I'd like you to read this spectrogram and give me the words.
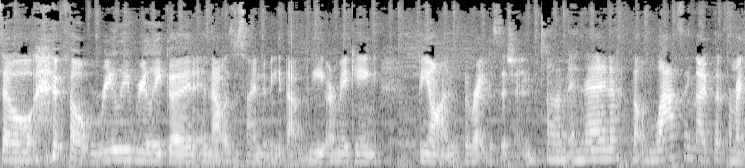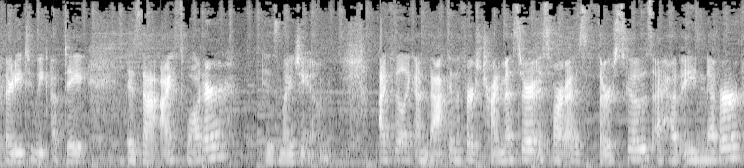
So it felt really, really good. And that was a sign to me that we are making beyond the right decision. Um, and then the last thing that I put for my 32 week update is that ice water is my jam. I feel like I'm back in the first trimester as far as thirst goes. I have a never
